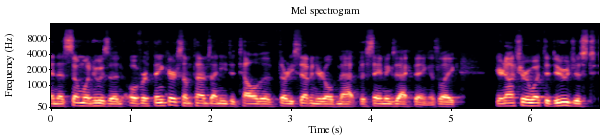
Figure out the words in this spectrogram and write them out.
And as someone who is an overthinker, sometimes I need to tell the 37 year old Matt the same exact thing. It's like, if you're not sure what to do, just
